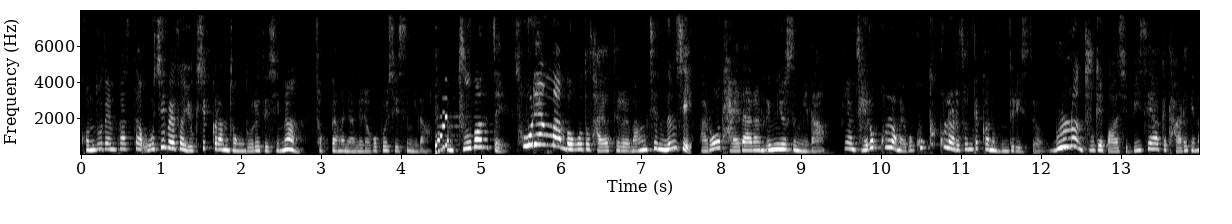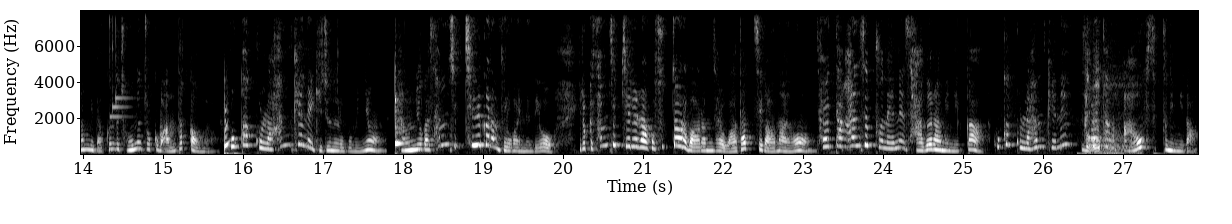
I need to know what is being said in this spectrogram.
건조된 파스타 50에서 60g 정도를 드시면 적당한 양이라고 볼 수 있습니다. 그럼 두 번째, 소량만 먹어도 다이어트를 망치는 음식, 바로 달달한 음료수입니다. 그냥 제로 콜라 말고 코카콜라를 선택하는 분들이 있어요. 물론 두 개 맛이 미세하게 다르긴 합니다. 근데 저는 조금 안타까워요. 코카콜라 한 캔의 기준으로 보면요. 당류가 37g 들어가 있는데요. 이렇게 37이라고 숫자로 말하면 잘 와닿지가 않아요. 설탕 한 스푼에는 4g이니까 코카콜라 한 캔은 설탕 9스푼입니다.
